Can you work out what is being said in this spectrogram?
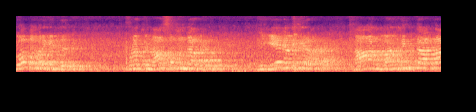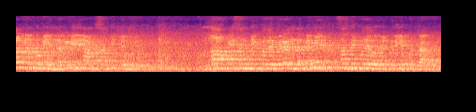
கோபம் வருகின்றது. உனக்கு நாசம் உண்டாகும். நீ ஏன் அழுகிறார் நான் மரணித்தால்தான் என்னுடைய நபியை நான் சந்திக்க முடியும். அல்லாஹை சந்திப்பதை விட நபியை சந்திப்பதை அவர்கள் பிரியப்பட்டார்கள்.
